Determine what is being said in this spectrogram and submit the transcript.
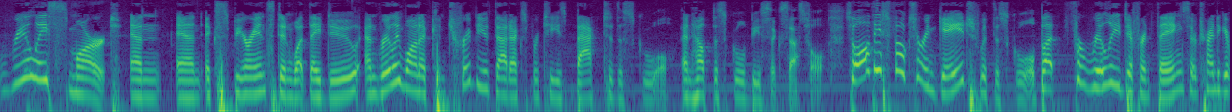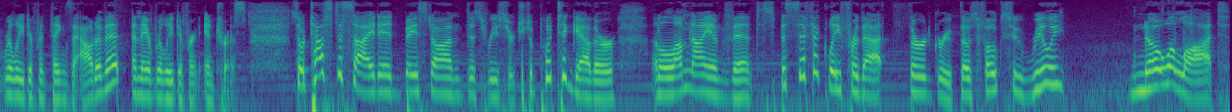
really smart and, and experienced in what they do and really want to contribute that expertise back to the school and help the school be successful. So all these folks are engaged with the school, but for really different things. They're trying to get really different things out of it and they have really different interests. So Tufts decided, based on this research, to put together an alumni event specifically for that third group, those folks who really know a lot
